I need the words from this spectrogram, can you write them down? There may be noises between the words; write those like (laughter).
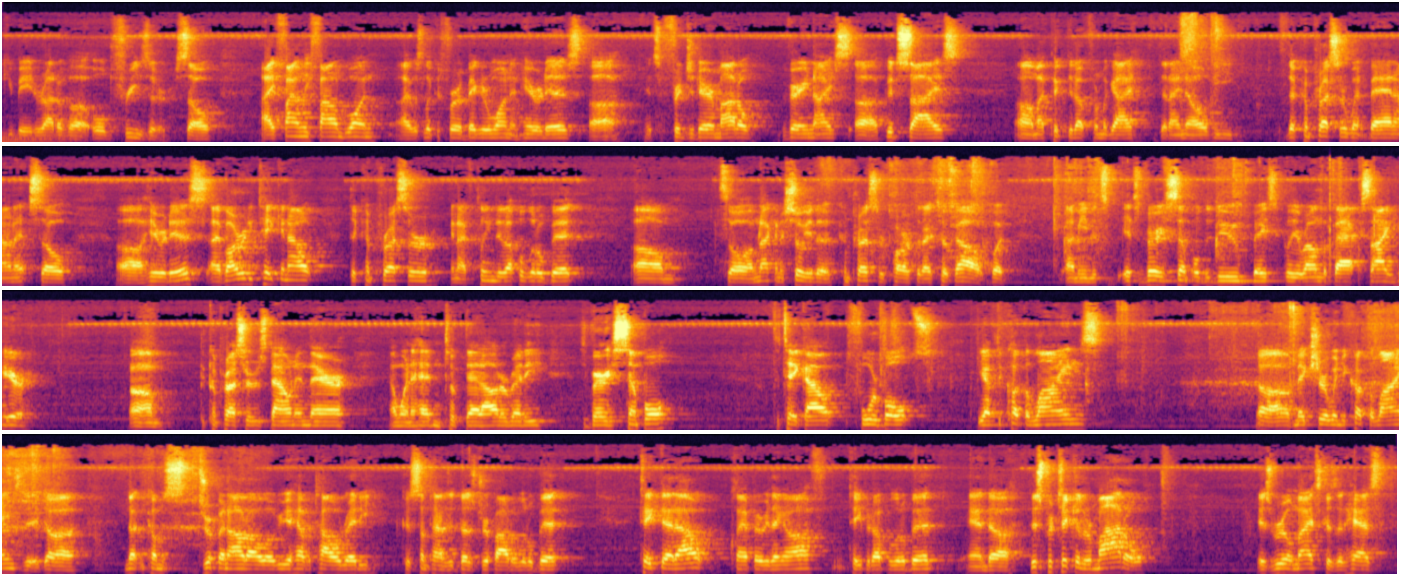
incubator out of an old freezer. So I finally found one. I was looking for a bigger one and here it is. Uh, it's a Frigidaire model, very nice, uh, good size. Um, I picked it up from a guy that I know. He, The compressor went bad on it, so uh, here it is. I've already taken out the compressor and I've cleaned it up a little bit. Um, so I'm not going to show you the compressor part that I took out, but I mean it's it's very simple to do. Basically around the back side here, um, the compressor's down in there. I went ahead and took that out already. It's very simple to take out four bolts. You have to cut the lines. Uh, make sure when you cut the lines that uh, nothing comes dripping out all over you. Have a towel ready because sometimes it does drip out a little bit. Take that out, clamp everything off, tape it up a little bit. And uh, this particular model is real nice because it has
